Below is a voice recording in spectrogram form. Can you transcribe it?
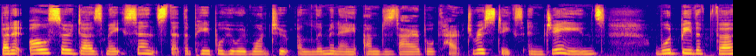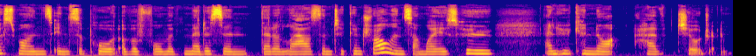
But it also does make sense that the people who would want to eliminate undesirable characteristics and genes would be the first ones in support of a form of medicine that allows them to control in some ways who and who cannot have children.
